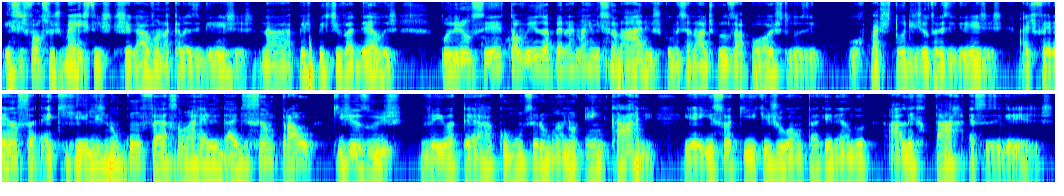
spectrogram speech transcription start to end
Esses falsos mestres que chegavam naquelas igrejas, na perspectiva delas, poderiam ser talvez apenas mais missionários, comissionados pelos apóstolos e por pastores de outras igrejas. A diferença é que eles não confessam a realidade central que Jesus veio à Terra como um ser humano em carne. E é isso aqui que João está querendo alertar essas igrejas.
